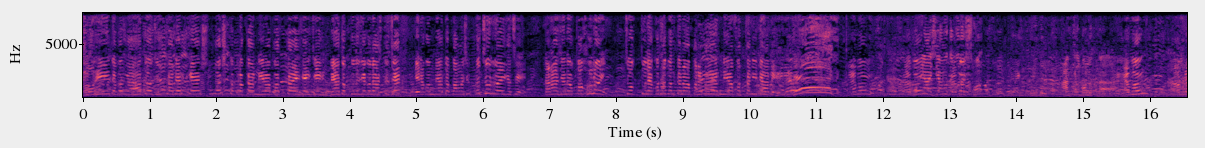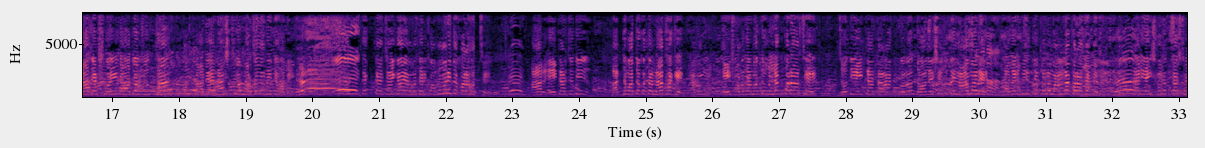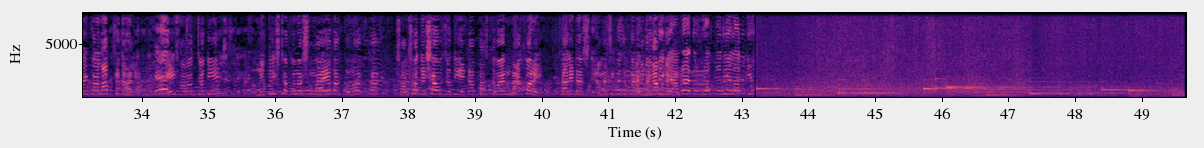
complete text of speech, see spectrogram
শহীদ এবং আহত যোদ্ধাদেরকে সমস্ত প্রকার নিরাপত্তা এই যে বেয়াদবগুলো যেগুলো আসতেছে এরকম বেয়াদব বাংলাদেশে প্রচুর রয়ে গেছে তারা যেন কখনোই চোখ তুলে কথা বলতে না পারে তাদের নিরাপত্তা দিতে হবে। এবং এবং আঙ্কেল বলুক না। এবং আমরা যে শহীদ আহত যোদ্ধা তাদের রাষ্ট্রীয় মর্যাদা দিতে হবে। প্রত্যেকটা জায়গায় আমাদেরকে অপমানিত করা হচ্ছে। আর এটার যদি বাধ্যবাধকতা না থাকে এবং এই সনদের মধ্যে উল্লেখ করা আছে যদি এইটা তারা কোনো দল এসে যদি না মানে তাদের বিরুদ্ধে কোনো মামলা করা যাবে না তাহলে এই সনদটা সই করে লাভ কি তাহলে? এই সনদ যদি নির্দিষ্ট কোনো সময়ে বা কোনো একটা সংসদ এসেও যদি এটা বাস্তবায়ন না করে, তাহলে এটা আমরা সিটিজেন করে আমরা তো রক্ত দিয়ে লাভ কি?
